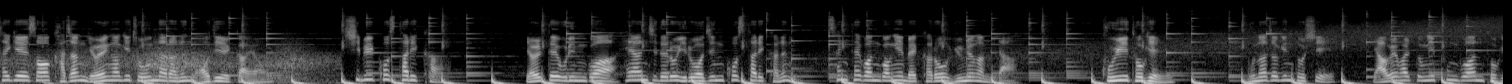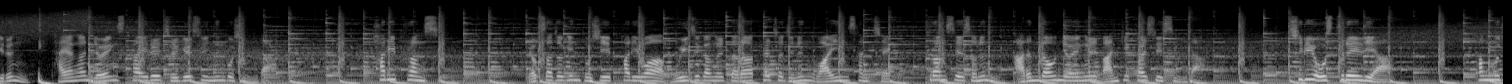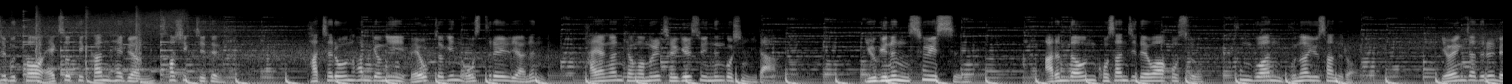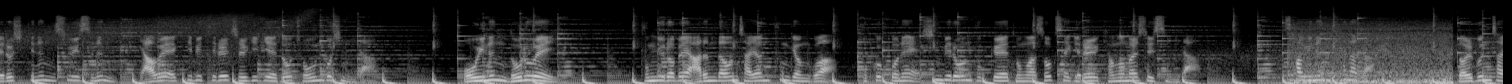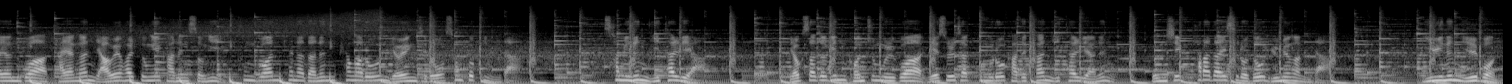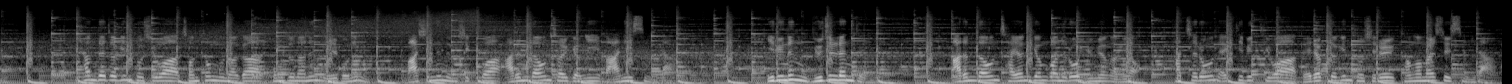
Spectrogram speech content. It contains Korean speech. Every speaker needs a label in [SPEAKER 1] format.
[SPEAKER 1] 세계에서 가장 여행하기 좋은 나라는 어디일까요? 10위 코스타리카. 열대 우림과 해안지대로 이루어진 코스타리카는 생태 관광의 메카로 유명합니다. 9위 독일. 문화적인 도시, 야외 활동이 풍부한 독일은 다양한 여행 스타일을 즐길 수 있는 곳입니다. 8위 프랑스. 역사적인 도시 파리와 무이즈강을 따라 펼쳐지는 와인 산책, 프랑스에서는 아름다운 여행을 만끽할 수 있습니다. 7위 오스트레일리아. 황무지부터 엑소틱한 해변, 서식지 등 다채로운 환경이 매혹적인 오스트레일리아는 다양한 경험을 즐길 수 있는 곳입니다. 6위는 스위스. 아름다운 고산지대와 호수, 풍부한 문화유산으로 여행자들을 매료시키는 스위스는 야외 액티비티를 즐기기에도 좋은 곳입니다. 5위는 노르웨이. 북유럽의 아름다운 자연 풍경과 북극권의 신비로운 북괴의 동화 속 세계를 경험할 수 있습니다. 4위는 캐나다. 넓은 자연과 다양한 야외 활동의 가능성이 풍부한 캐나다는 평화로운 여행지로 손꼽힙니다. 3위는 이탈리아. 역사적인 건축물과 예술 작품으로 가득한 이탈리아는 음식 파라다이스로도 유명합니다. 2위는 일본. 현대적인 도시와 전통 문화가 공존하는 일본은 맛있는 음식과 아름다운 절경이 많이 있습니다. 1위는 뉴질랜드. 아름다운 자연 경관으로 유명하며 다채로운 액티비티와 매력적인 도시를 경험할 수 있습니다.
